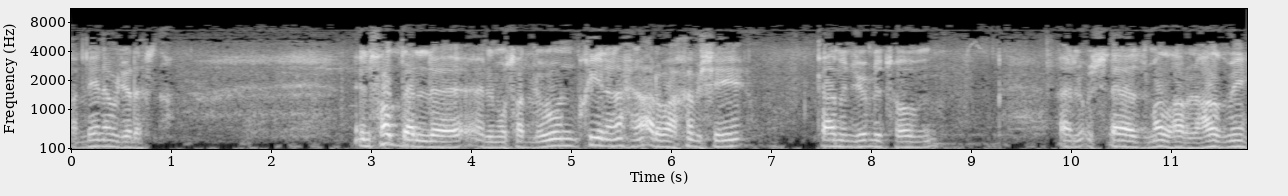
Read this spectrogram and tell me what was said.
صلينا وجلسنا. انفضل المصلون بقينا نحن أربعة خمسة كان من جملتهم الأستاذ مظهر العظمي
